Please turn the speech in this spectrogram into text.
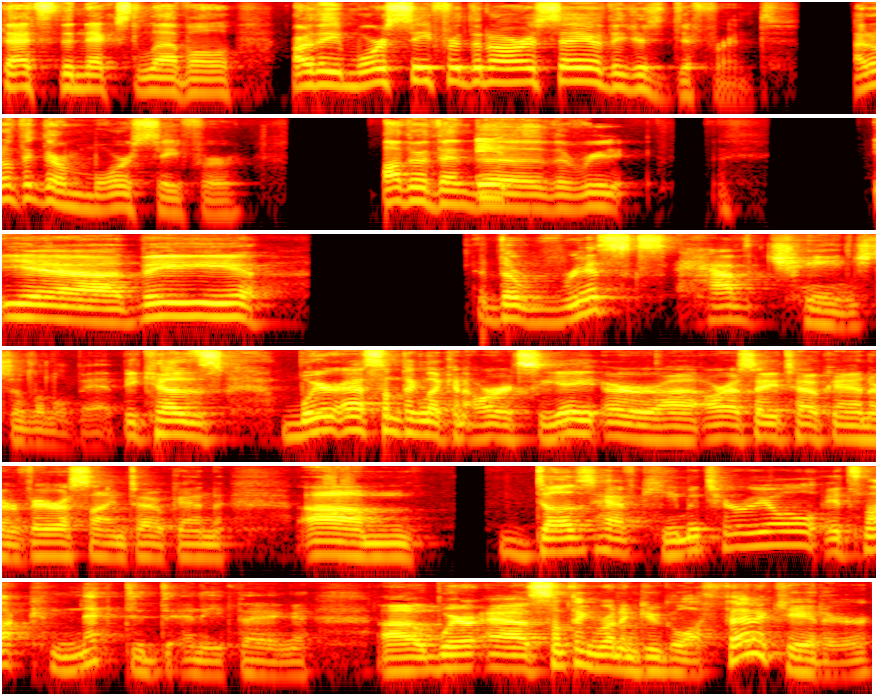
that's the next level. Are they more safer than RSA? Or are they just different? I don't think they're more safer, other than the It's- the re- Yeah, the the risks have changed a little bit because whereas something like an RCA or uh, RSA token or VeriSign token um, does have key material, it's not connected to anything. Uh, whereas something running Google Authenticator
